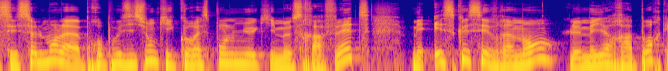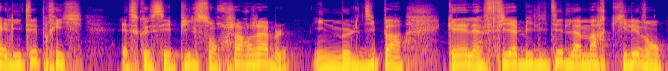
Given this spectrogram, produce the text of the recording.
c'est seulement la proposition qui correspond le mieux qui me sera faite, mais est-ce que c'est vraiment le meilleur rapport qualité-prix? Est-ce que ces piles sont rechargeables? Il ne me le dit pas. Quelle est la fiabilité de la marque qui les vend?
